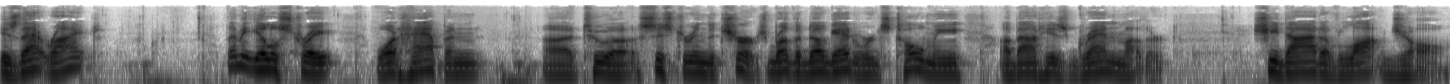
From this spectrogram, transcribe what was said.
Is that right? Let me illustrate what happened uh, to a sister in the church. Brother Doug Edwards told me about his grandmother. She died of lockjaw.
